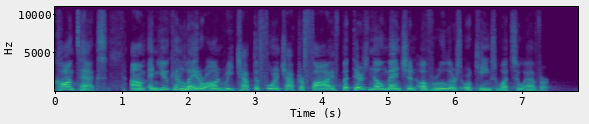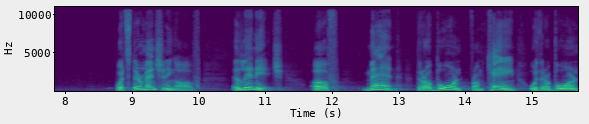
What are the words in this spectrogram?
context. Um, and you can later on read chapter 4 and chapter 5, but there's no mention of rulers or kings whatsoever. What's there mentioning of? A lineage of men that are born from Cain or that are born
